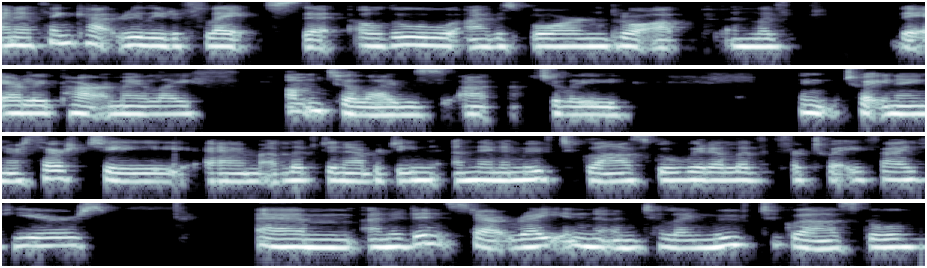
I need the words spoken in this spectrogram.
And I think that really reflects that although I was born, brought up, and lived the early part of my life up until I was actually, I think, 29 or 30, um, I lived in Aberdeen and then I moved to Glasgow where I lived for 25 years. Um, and I didn't start writing until I moved to Glasgow.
